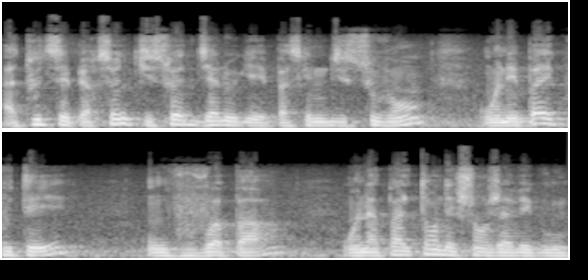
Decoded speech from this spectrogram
à toutes ces personnes qui souhaitent dialoguer. Parce qu'elles nous disent souvent, on n'est pas écouté, on ne vous voit pas, on n'a pas le temps d'échanger avec vous.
